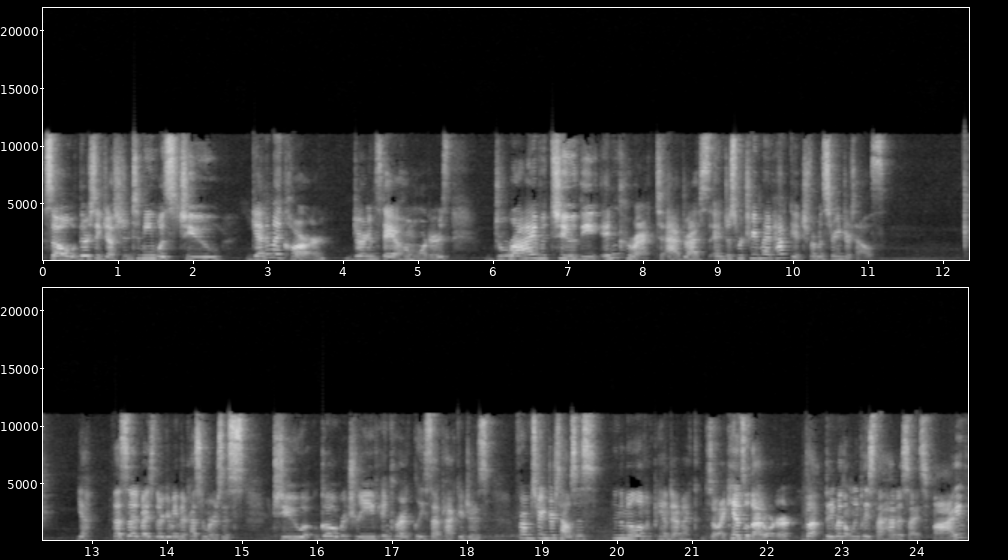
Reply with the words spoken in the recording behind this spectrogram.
So their suggestion to me was to get in my car during stay at home orders drive to the incorrect address and just retrieve my package from a stranger's house. Yeah, that's the advice they're giving their customers is to go retrieve incorrectly sent packages from strangers' houses in the middle of a pandemic. So I canceled that order, but they were the only place that had a size 5.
